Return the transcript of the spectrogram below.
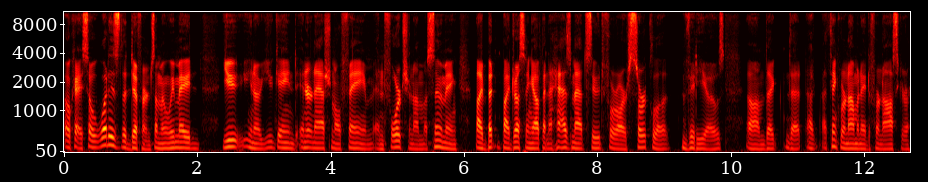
Okay, so what is the difference? I mean, we made you you know you gained international fame and fortune. I'm assuming by by dressing up in a hazmat suit for our CERCLA videos um, that that I, I, think we're nominated for an Oscar,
